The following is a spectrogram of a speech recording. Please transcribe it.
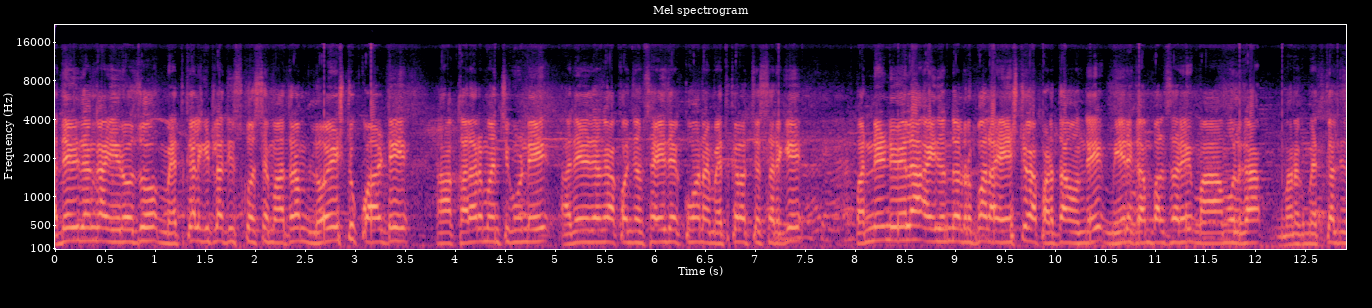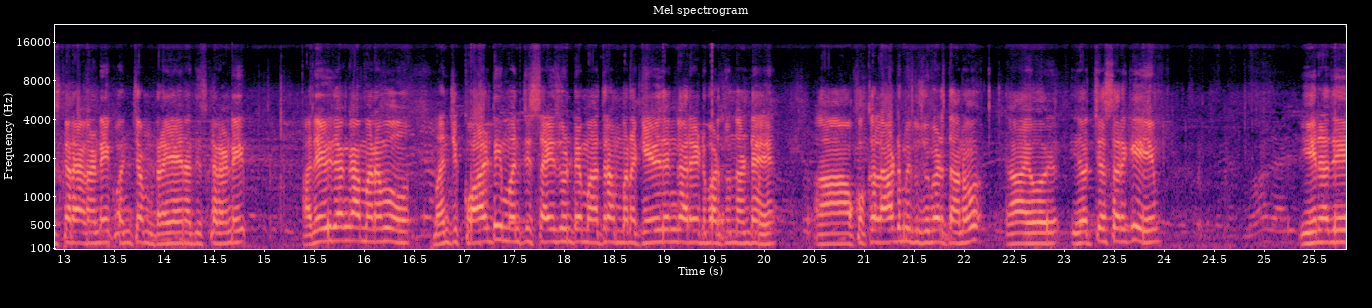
అదేవిధంగా ఈరోజు మెతకలకి ఇట్లా తీసుకొస్తే మాత్రం లోయెస్ట్ క్వాలిటీ కలర్ మంచిగా ఉండి అదేవిధంగా కొంచెం సైజ్ ఎక్కువ ఉన్న మెతకలు వచ్చేసరికి పన్నెండు వేల ఐదు వందల రూపాయలు హైయెస్ట్గా పడతా ఉంది. మీరు కంపల్సరీ మామూలుగా మనకు మెతకలు తీసుకురాకండి కొంచెం డ్రై అయినా తీసుకురండి. అదేవిధంగా మనము మంచి క్వాలిటీ మంచి సైజు ఉంటే మాత్రం మనకి ఏ విధంగా రేటు పడుతుందంటే ఒక్కొక్క లాట్ మీకు చూపెడతాను. ఇది వచ్చేసరికి ఈయనది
